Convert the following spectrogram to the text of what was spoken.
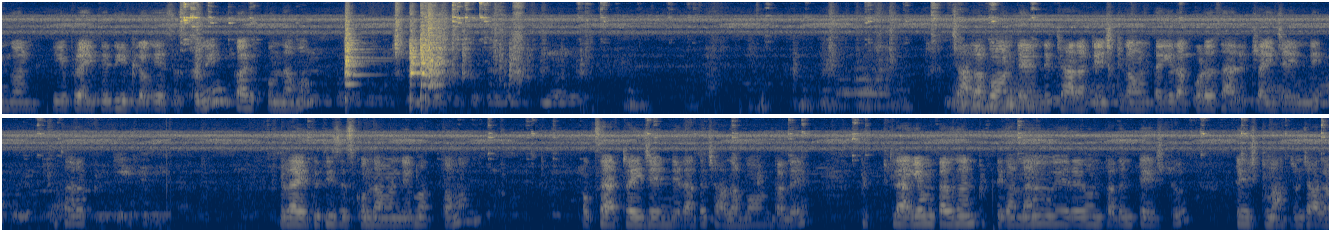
ఇంకా ఇప్పుడైతే దీంట్లోకి వేసేసుకొని కలుపుకుందాము. చాలా బాగుంటాయండి. చాలా టేస్ట్గా ఉంటాయి. ఇలా కూడా ఒకసారి ట్రై చేయండి. సరే ఇలా అయితే తీసేసుకుందామండి మొత్తం. ఒకసారి ట్రై చేయండి ఇలాగ చాలా బాగుంటుంది. పిట్టిలాగే ఉంటుంది కానీ పిట్టి కన్నా వేరే ఉంటుందండి టేస్ట్. టేస్ట్ మాత్రం చాలా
